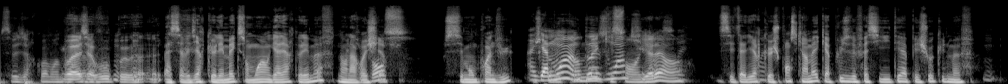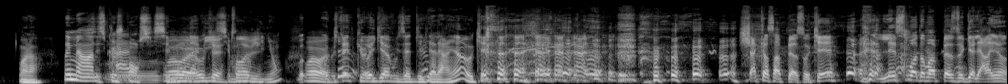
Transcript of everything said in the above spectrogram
Ça veut dire quoi maintenant Ouais, j'avoue. Bah, ça veut dire que les mecs sont moins en galère que les meufs dans la Je recherche. C'est mon point de vue. Ah, Il y a moins un besoin. sont en tu galère, penses, hein. C'est-à-dire Ouais. que je pense qu'un mec a plus de facilité à pécho qu'une meuf. Mm. Voilà. Oui, mais un- C'est ce que je ah, pense. C'est Ouais, mon ouais, avis, c'est ton mon avis. opinion. Ouais, ouais. Peut-être que les gars, vous êtes des galériens, ok Chacun sa place, ok Laisse-moi dans ma place de galérien.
